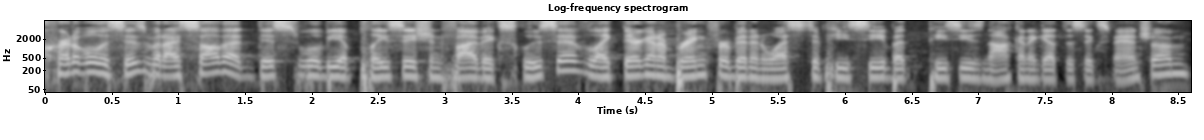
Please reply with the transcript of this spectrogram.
credible this is, but I saw that this will be a PlayStation 5 exclusive. Like they're going to bring Forbidden West to PC, but PC is not going to get this expansion.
